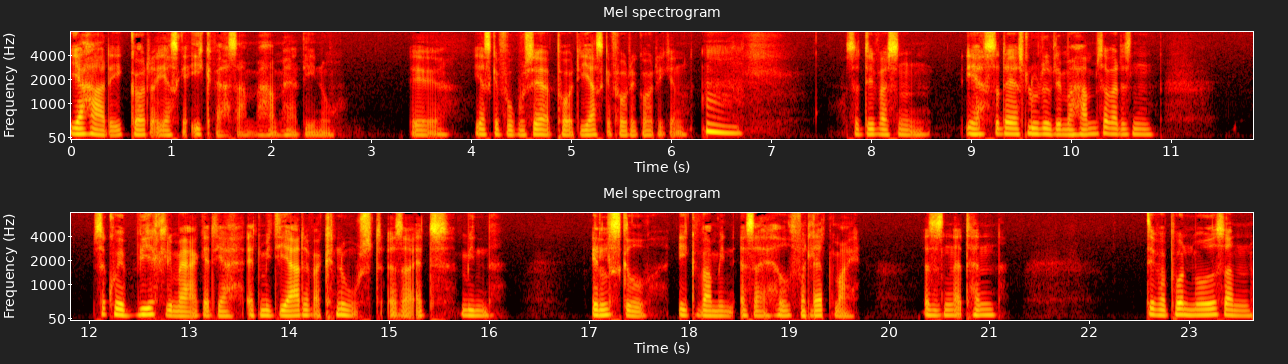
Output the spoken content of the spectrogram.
jeg har det ikke godt, og jeg skal ikke være sammen med ham her lige nu. Øh, jeg skal fokusere på, at jeg skal få det godt igen. Mm. Så det var sådan, ja, så da jeg sluttede det med ham, så var det sådan, så kunne jeg virkelig mærke, at, jeg, at mit hjerte var knust. Altså, at min elskede ikke var min, altså havde forladt mig. Altså sådan, at han, det var på en måde sådan,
